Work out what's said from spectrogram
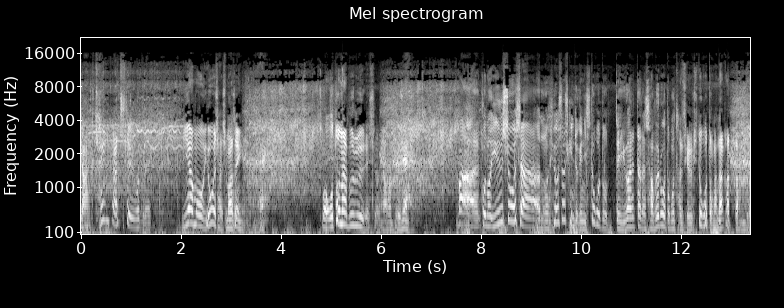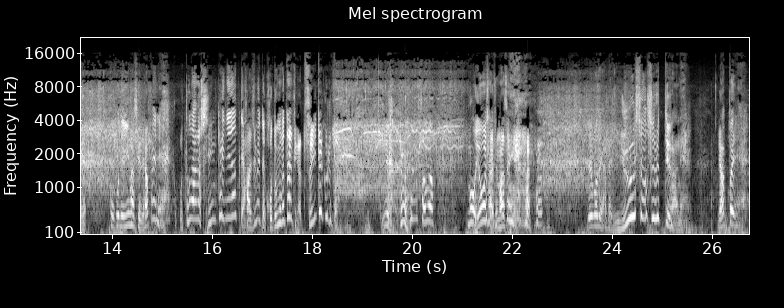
逆転勝ちということで。いや、もう容赦しませんよ。もう大人ブルーですよね、本当にね。まあ、この優勝者の表彰式の時に一言って言われたら喋ろうと思ったんですけど、一言がなかったんで、ここで言いますけど、やっぱりね、大人が真剣になって初めて子供たちがついてくると。いや、その、もう容赦しませんよ。ということで、やっぱり優勝するっていうのはね、やっぱりね、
